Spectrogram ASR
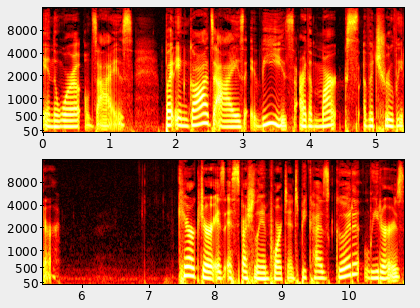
in the world's eyes but in God's eyes, these are the marks of a true leader. Character is especially important because good leaders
